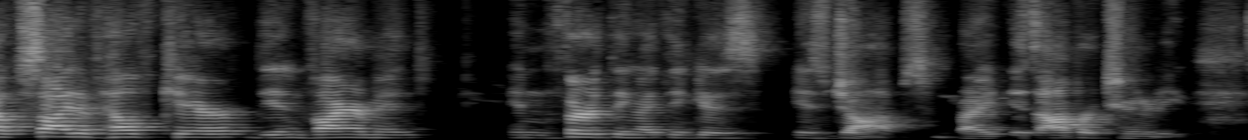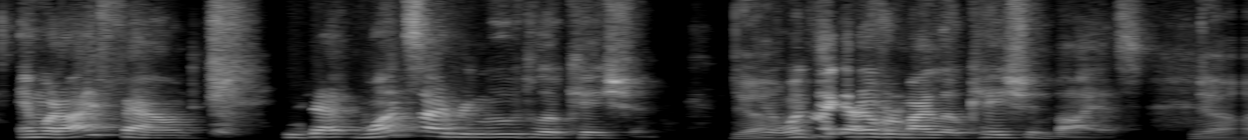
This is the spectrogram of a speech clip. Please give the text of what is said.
outside of healthcare, the environment, and the third thing I think is is jobs, right? Is opportunity. And what I found is that once I removed location, yeah. You know, once I got over my location bias, yeah,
